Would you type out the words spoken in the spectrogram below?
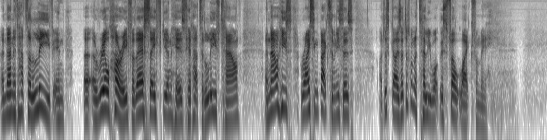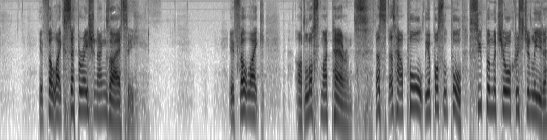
and then had had to leave in a, a, real hurry for their safety and his. He'd had to leave town. And now he's writing back to them and he says, I just, guys, I just want to tell you what this felt like for me. It felt like separation anxiety. It felt like I'd lost my parents. That's, that's how Paul, the Apostle Paul, super mature Christian leader,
